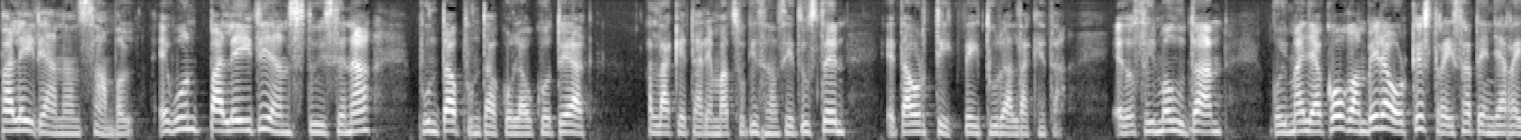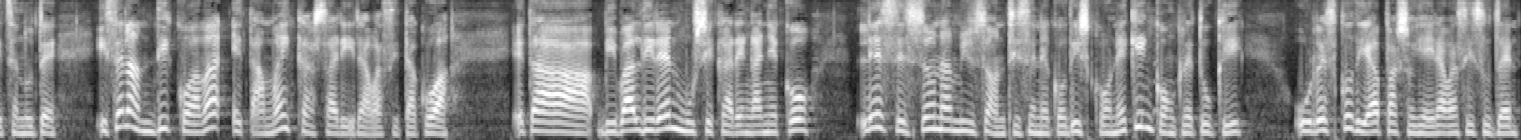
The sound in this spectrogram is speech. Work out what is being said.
Paleirean Ensemble. Egun Paleirean du izena punta-puntako laukoteak aldaketaren batzuk izan zituzten eta hortik deitura aldaketa. Edo zein modutan, goimailako ganbera orkestra izaten jarraitzen dute. Izen handikoa da eta maika sari irabazitakoa. Eta bibaldiren musikaren gaineko Les Saison Amusant izeneko disko honekin konkretuki urrezko diapasoia irabazi zuten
